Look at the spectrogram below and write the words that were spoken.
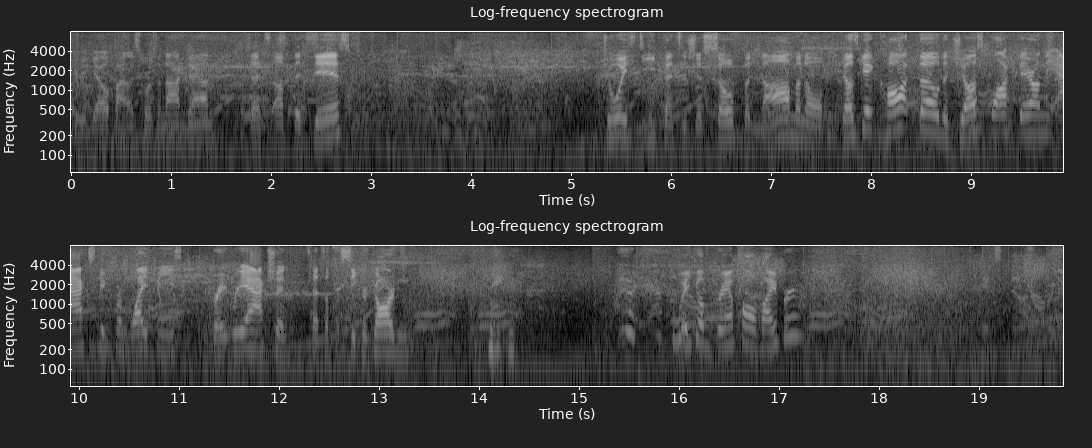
Here we go. Finally scores a knockdown. Sets up the disc. Joy's defense is just so phenomenal. Does get caught though. The just block there on the axe kick from White Beast. Great reaction. Sets up the secret garden. Wake up Grandpa Viper. It's not over the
